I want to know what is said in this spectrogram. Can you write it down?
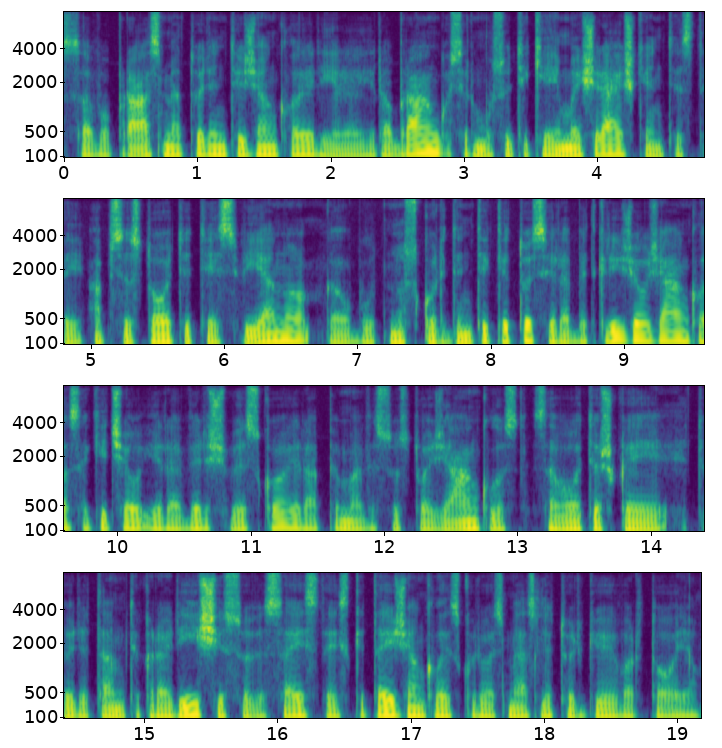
savo prasme turinti ženklai ir yra, yra brangus ir mūsų tikėjimą išreiškiantis. Tai apsistoti ties vienu, galbūt nuskurdinti kitus yra, bet kryžiaus ženklas, sakyčiau, yra virš visko ir apima visus tuos ženklus, savotiškai turi tam tikrą ryšį su visais tais kitais ženklais, kuriuos mes liturgijoje vartojam.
